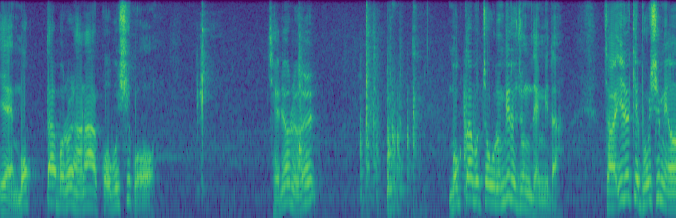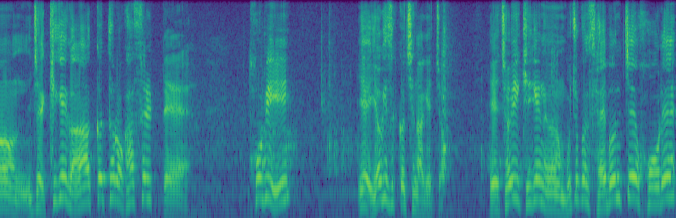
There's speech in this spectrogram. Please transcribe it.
예, 목다부를 하나 꼽으시고 재료를 목다부 쪽으로 밀어주면 됩니다. 자, 이렇게 보시면 이제 기계가 끝으로 갔을 때 톱이 예, 여기서 끝이 나겠죠. 예, 저희 기계는 무조건 세 번째 홀에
